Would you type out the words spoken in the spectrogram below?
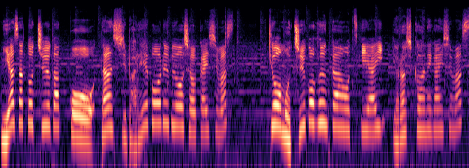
宮里中学校男子バレーボール部を紹介します。今日も15分間お付き合いよろしくお願いします。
